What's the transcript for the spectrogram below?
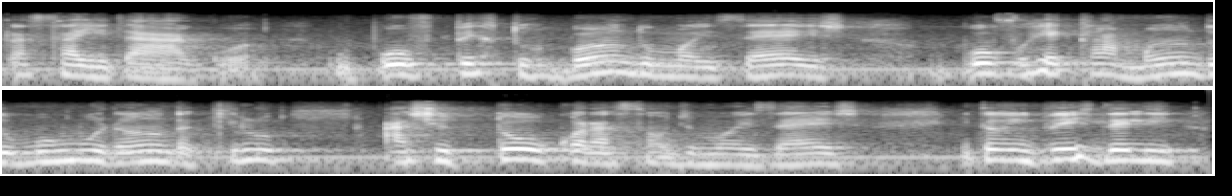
para sair água. O povo perturbando Moisés, povo reclamando, murmurando, aquilo agitou o coração de Moisés. Então, em vez dele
